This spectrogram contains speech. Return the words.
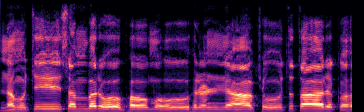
नमुचि संबरो भौमो हिरण्याक्षोततारकः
